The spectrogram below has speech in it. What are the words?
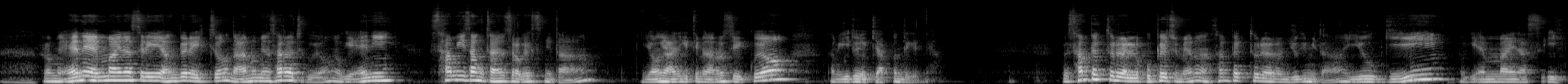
아, 그러면 n의 n-1이 양변에 있죠. 나누면 사라지고요. 여기 n이 3 이상 자연수라고 했습니다. 0이 아니기 때문에 나눌 수 있고요. 그 다음에 2도 이렇게 약분 되겠네요. 3팩토리얼로 곱해주면은 3팩토리얼은 6입니다. 6이 여기 n-2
